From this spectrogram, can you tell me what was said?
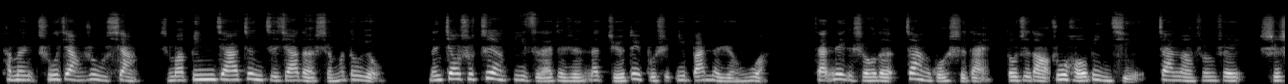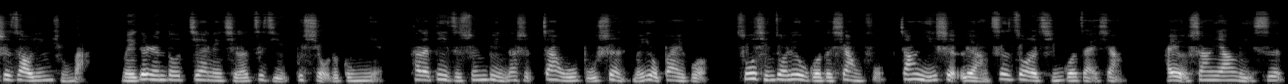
他们出将入相，什么兵家、政治家的什么都有，能教出这样弟子来的人，那绝对不是一般的人物啊。在那个时候的战国时代，都知道诸侯并起，战乱纷飞，时势造英雄吧。每个人都建立起了自己不朽的功业。他的弟子孙膑那是战无不胜，没有败过。苏秦做六国的相府，张仪是两次做了秦国宰相，还有商鞅、李斯，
